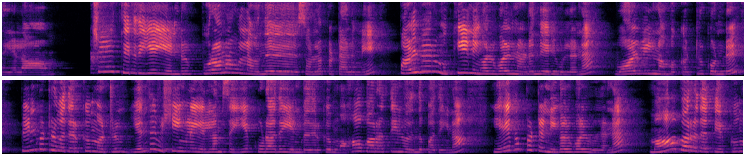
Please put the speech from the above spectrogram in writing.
செய்யலாம். அச்சய திருதியை என்று புராணங்களில் வந்து சொல்லப்பட்டாலுமே பல்வேறு முக்கிய நிகழ்வுகள் நடந்தேறி உள்ளன. வாழ்வில் நாம் கற்றுக்கொண்டு பின்பற்றுவதற்கு மற்றும் எந்த விஷயங்களை எல்லாம் செய்யக்கூடாது என்பதற்கு மகாபாரதத்தில் வந்து பார்த்திங்கன்னா ஏகப்பட்ட நிகழ்வுகள் உள்ளன. மகாபாரதத்திற்கும்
